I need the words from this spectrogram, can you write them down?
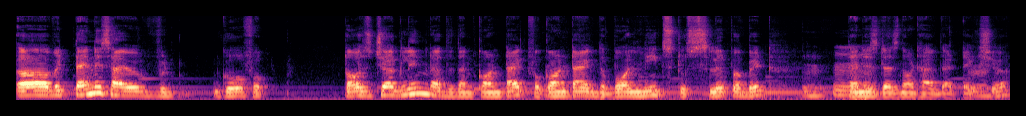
no? uh, with tennis, I would go for toss juggling rather than contact. For contact, the ball needs to slip a bit. Mhm. Hmm. Tennis does not have that texture.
